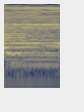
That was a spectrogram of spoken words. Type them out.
Thank you.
